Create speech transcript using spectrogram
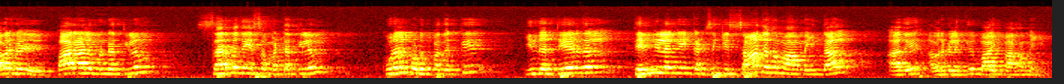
அவர்கள் பாராளுமன்றத்திலும் சர்வதேச மட்டத்திலும் குரல் கொடுப்பதற்கு இந்த தேர்தல் தென்னிலங்கை கட்சிக்கு சாதகமாக அமைந்தால் அது அவர்களுக்கு வாய்ப்பாக அமையும்.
